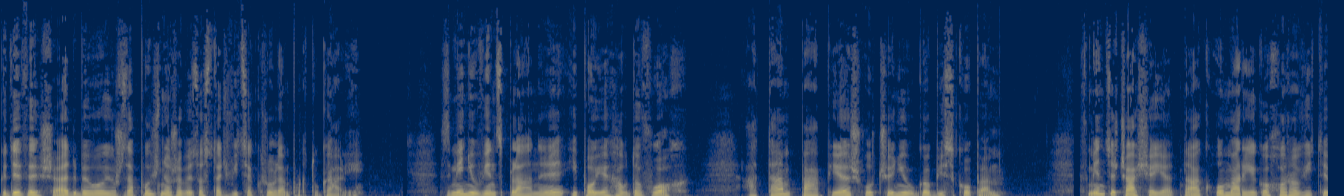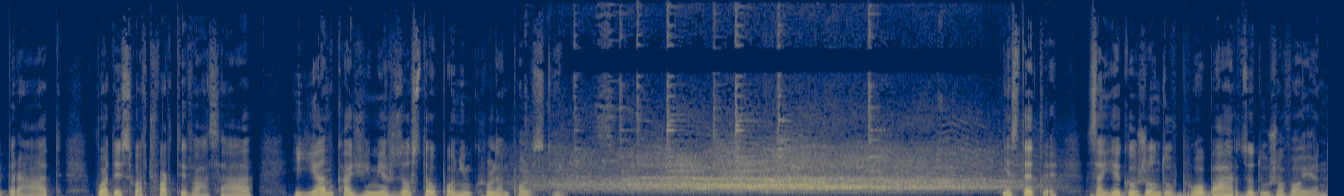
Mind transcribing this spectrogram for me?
Gdy wyszedł, było już za późno, żeby zostać wicekrólem Portugalii. Zmienił więc plany i pojechał do Włoch, a tam papież uczynił go biskupem. W międzyczasie jednak umarł jego chorowity brat Władysław IV Waza i Jan Kazimierz został po nim królem Polski. Niestety, za jego rządów było bardzo dużo wojen.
